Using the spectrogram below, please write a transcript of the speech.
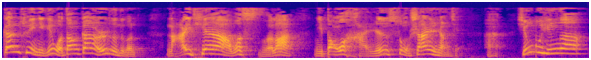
干脆你给我当干儿子得了。哪一天啊我死了，你帮我喊人送山上去，啊，行不行啊？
